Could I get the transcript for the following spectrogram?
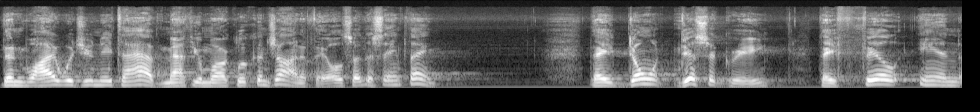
Then why would you need to have Matthew, Mark, Luke, and John if they all say the same thing? They don't disagree. They fill in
